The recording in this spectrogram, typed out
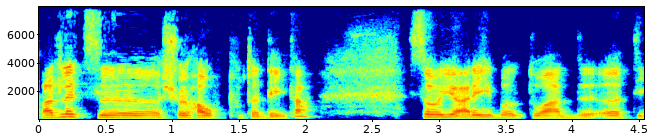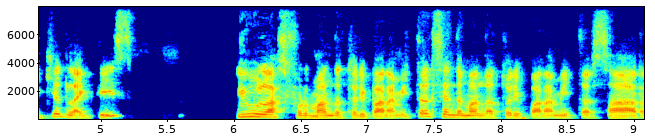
But let's uh, show how to put a data. So you are able to add a ticket like this. You will ask for mandatory parameters, and the mandatory parameters are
